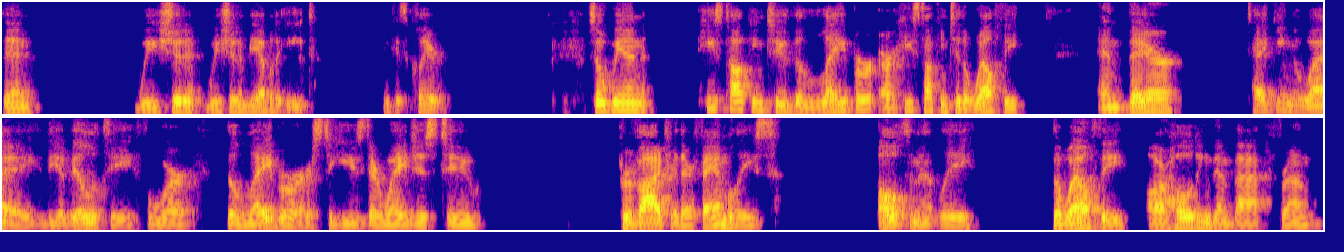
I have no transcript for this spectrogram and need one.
then we shouldn't we shouldn't be able to eat. I think it's clear. So when he's talking to the labor or he's talking to the wealthy and they're taking away the ability for the laborers to use their wages to provide for their families, ultimately, the wealthy are holding them back from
